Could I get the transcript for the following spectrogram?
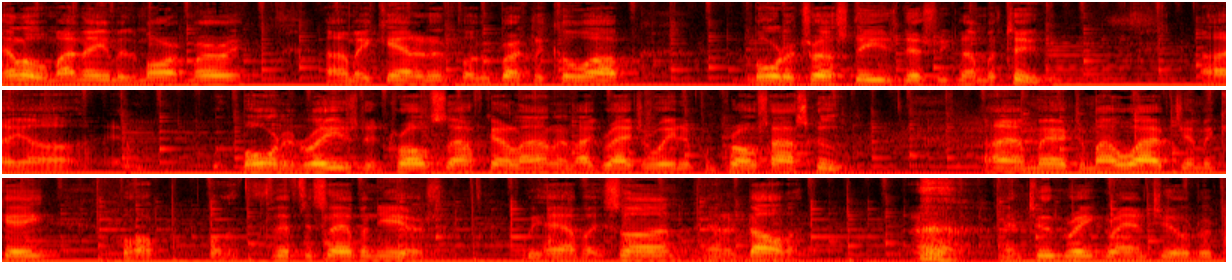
Hello, my name is Mark Murray. I'm a candidate for the Berkeley Co-op Board of Trustees, District Number Two. I uh, am, was born and raised in Cross, South Carolina, and I graduated from Cross High School. I am married to my wife, Jimmy Kay, for, for 57 years. We have a son and a daughter, and two great-grandchildren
